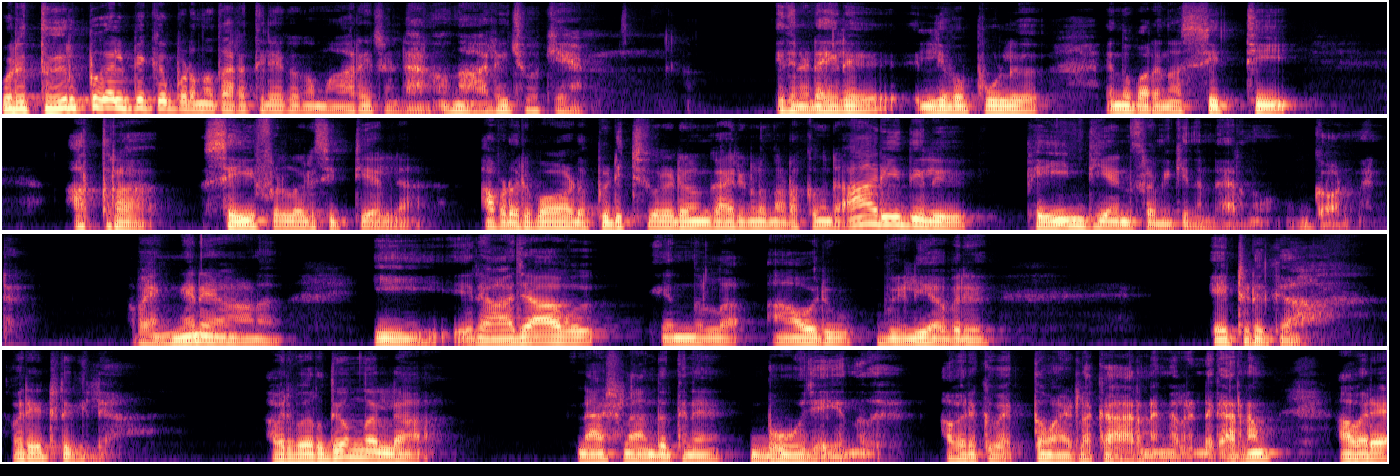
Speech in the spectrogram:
ഒരു തീർപ്പ് കൽപ്പിക്കപ്പെടുന്ന തരത്തിലേക്കൊക്കെ മാറിയിട്ടുണ്ടായിരുന്നു. ഒന്ന് ആലോചിച്ച് നോക്കിയേ. ഇതിനിടയിൽ ലിവർപൂൾ എന്ന് പറയുന്ന സിറ്റി അത്ര സേഫുള്ള ഒരു സിറ്റിയല്ല അവിടെ ഒരുപാട് പിടിച്ചുപറിയും കാര്യങ്ങളും നടക്കുന്നുണ്ട്. ആ രീതിയിൽ പെയിന്റ് ചെയ്യാൻ ശ്രമിക്കുന്നുണ്ടായിരുന്നു ഗവൺമെന്റ് അപ്പോൾ എങ്ങനെയാണ് ഈ രാജാവ് എന്നുള്ള ആ ഒരു വിളി അവർ ഏറ്റെടുക്കുക? അവർ ഏറ്റെടുക്കില്ല. അവർ വെറുതെ ഒന്നുമല്ല നാഷണൽ ആന്തത്തിനെ ബൂ ചെയ്യുന്നത്. അവർക്ക് വ്യക്തമായിട്ടുള്ള കാരണങ്ങളുണ്ട്. കാരണം അവരെ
